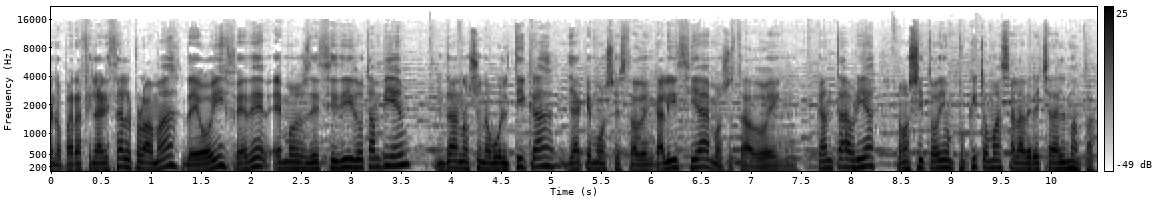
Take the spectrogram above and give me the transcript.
Bueno, para finalizar el programa de hoy, Fede, hemos decidido también darnos una vueltica, ya que hemos estado en Galicia, hemos estado en Cantabria, vamos a ir todavía un poquito más a la derecha del mapa.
